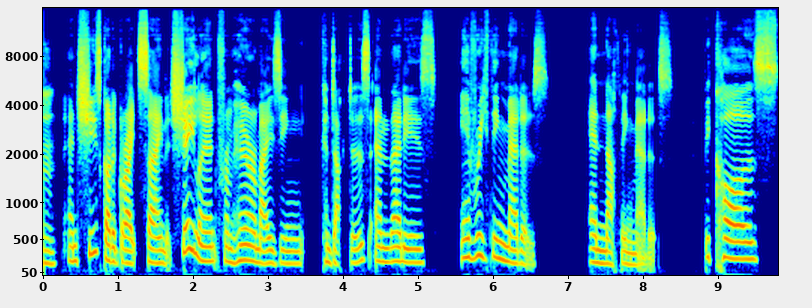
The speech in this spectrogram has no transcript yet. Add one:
Mm. And she's got a great saying that she learned from her amazing conductors, and that is everything matters and nothing matters. Because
